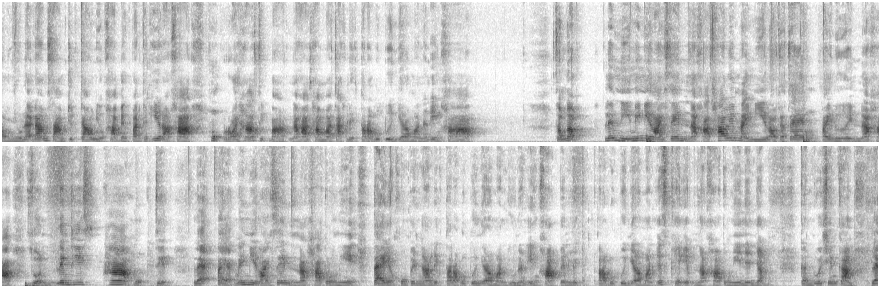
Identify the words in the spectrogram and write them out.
2 นิ้วและด้าม 3.9 นิ้วค่ะ แบ่งปันกันที่ราคา 650 บาทนะคะทำมาจากเหล็กตลับลูกปืนเยอรมันนั่นเองค่ะสำหรับ เล่มนี้ไม่มีลายเส้นนะคะ ถ้าเล่มไหนมีเราจะแจ้งไปเลยนะคะ ส่วนเล่มที่ 5 6 7 และ8ไม่มีลายเส้นนะคะ ตรงนี้แต่ยังคงเป็นงานเหล็กตลับลูกปืนเยอรมันอยู่นั่นเองค่ะ เป็นเหล็กตลับลูกปืนเยอรมัน SKF นะคะ ตรงนี้เน้นย้ำกันด้วยเช่นกัน และ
